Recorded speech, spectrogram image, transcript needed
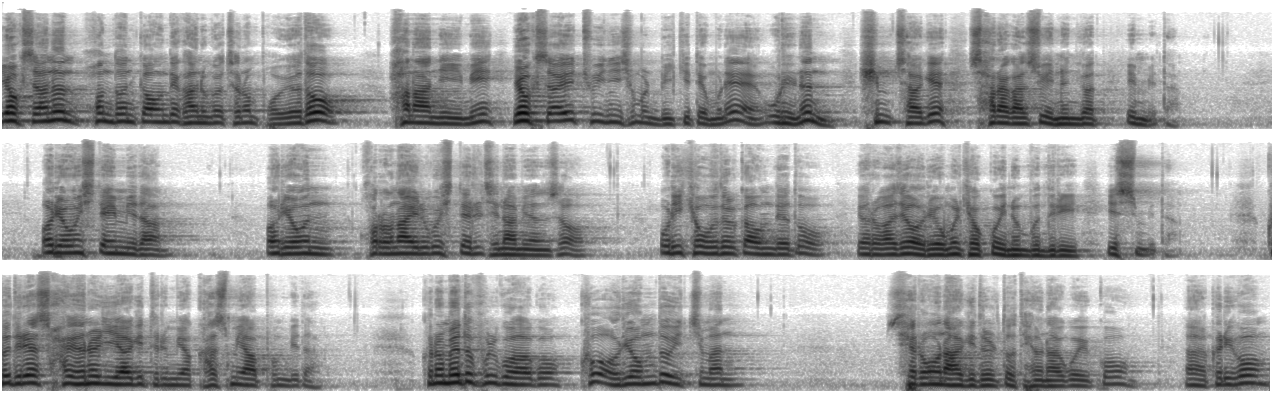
역사는 혼돈 가운데 가는 것처럼 보여도 하나님이 역사의 주인이심을 믿기 때문에 우리는 힘차게 살아갈 수 있는 것입니다. 어려운 시대입니다. 어려운 코로나19 시대를 지나면서 우리 교우들 가운데도 여러 가지 어려움을 겪고 있는 분들이 있습니다. 그들의 사연을 이야기 들으며 가슴이 아픕니다. 그럼에도 불구하고 그 어려움도 있지만 새로운 아기들도 태어나고 있고 아, 그리고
